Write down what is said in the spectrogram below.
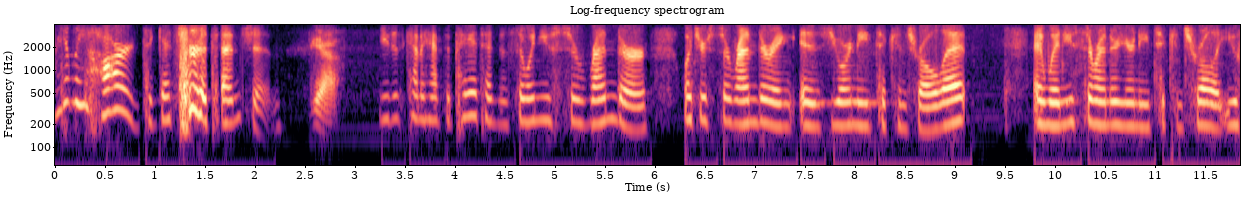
really hard to get your attention yeah. you just kind of have to pay attention so when you surrender what you're surrendering is your need to control it and when you surrender your need to control it you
